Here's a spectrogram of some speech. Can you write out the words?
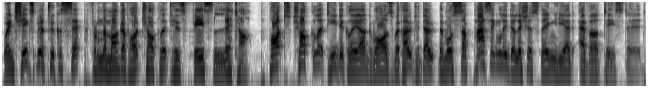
When Shakespeare took a sip from the mug of hot chocolate, his face lit up. Hot chocolate, he declared, was without doubt the most surpassingly delicious thing he had ever tasted.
